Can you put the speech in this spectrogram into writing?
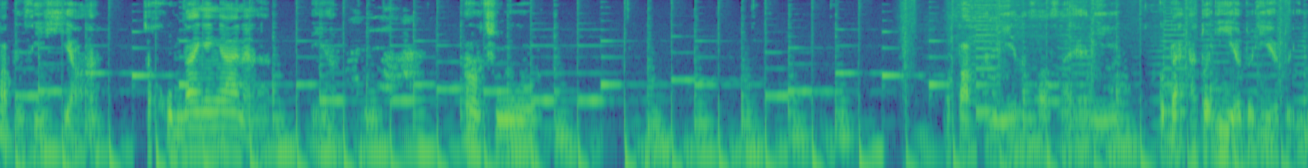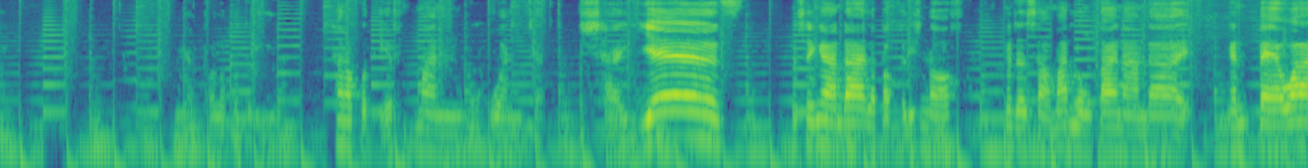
ปรับเป็นสีเขียวนะ จะคุมได้ง่าย ๆ นะฮะนี่นะโอ้ชูเราปรับอันนี้แล้วก็ใส่อันนี้ กดไปเอาตัว E เอาตัว E เอาตัว E เนี่ยพอเรากดตัว E นะถ้าเรากด F มันควรจะใช้ yes มันใช้งานได้เราปรับ collision off มันจะสามารถลงใต้น้ำได้ งั้นแปลว่า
